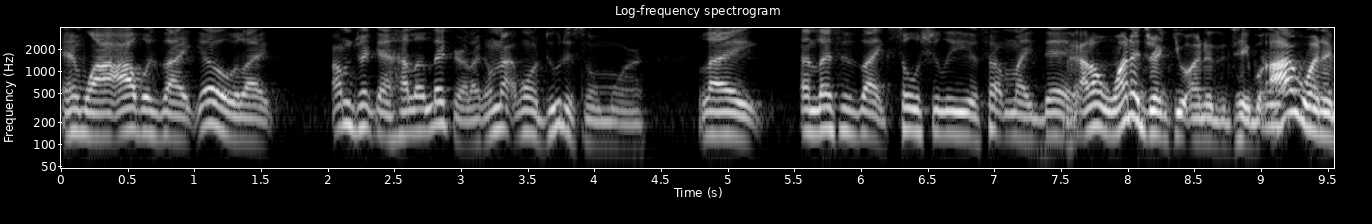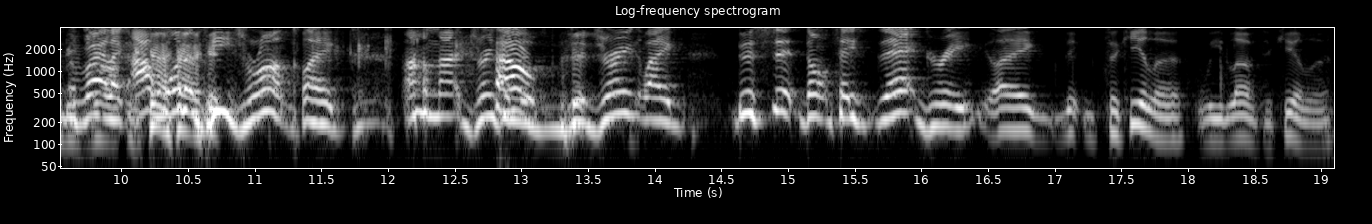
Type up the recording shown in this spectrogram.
And why I was like, yo, like I'm drinking hella liquor. Like I'm not gonna do this no more. Like unless it's like socially or something like that. I don't want to drink you under the table. I want to be Right, drunk. like I want to be drunk. Like I'm not drinking Help. the, the drink. Like this shit don't taste that great. Like tequila, we love tequila,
